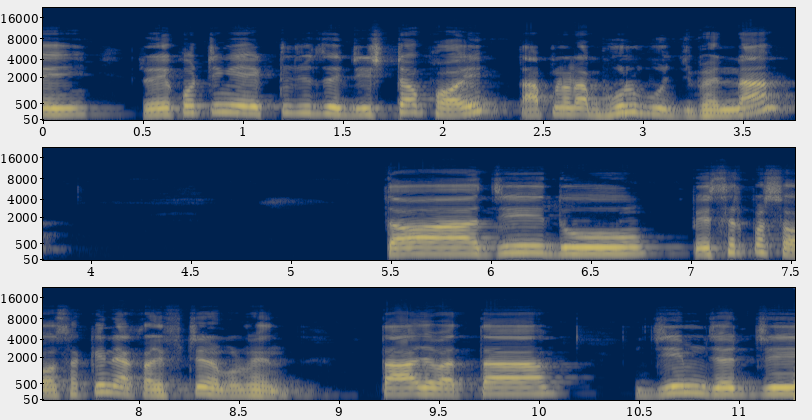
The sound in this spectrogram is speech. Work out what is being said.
এই রেকর্ডিংয়ে একটু যদি ডিস্টার্ব হয়, তা আপনারা ভুল বুঝবেন না। তাজিদু, পেশের পর সহসাকিন একা স্টেনে বলবেন তাজ বা তা জিম জি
